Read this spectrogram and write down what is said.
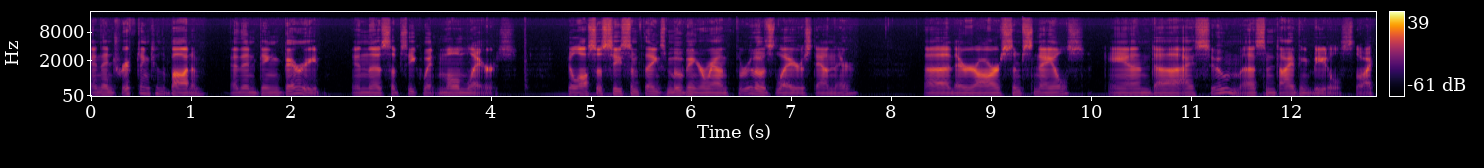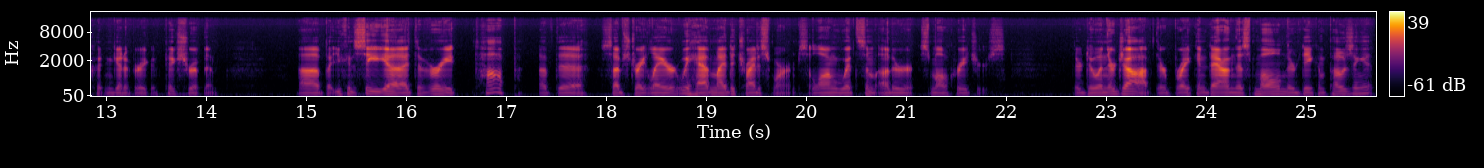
and then drifting to the bottom, and then being buried in the subsequent mulm layers. You'll also see some things moving around through those layers down there. Uh, there are some snails, and uh, I assume uh, some diving beetles, though I couldn't get a very good picture of them. Uh, but you can see uh, at the very top of the substrate layer, we have my detritus worms, along with some other small creatures. They're doing their job. They're breaking down this mulm, they're decomposing it,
